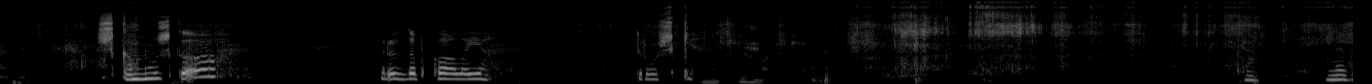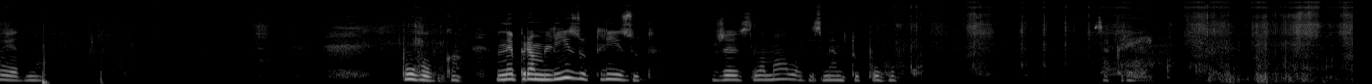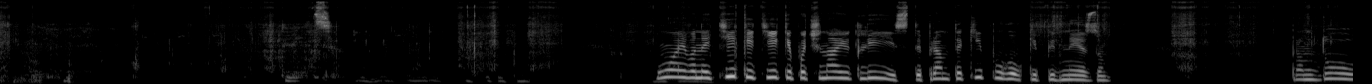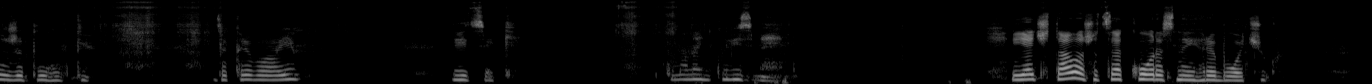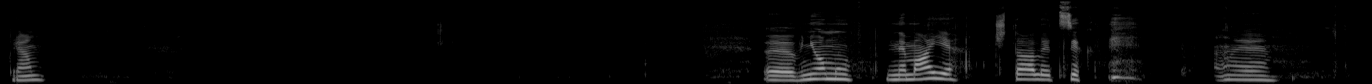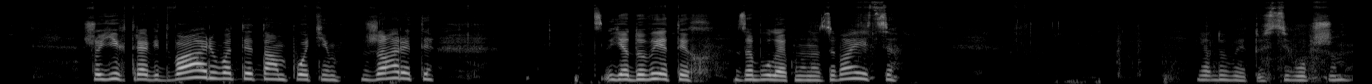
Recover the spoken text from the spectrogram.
шкамушка. Роздопкала я трошки. Прям не видно. Пуговка. Вони прям лізуть, лізуть. Вже зламала, візьмемо ту пуговку. Закриємо. Дивіться. Ой, вони тільки-тільки починають лізти. Прям такі пуговки під низом. Прям дуже пуговки. Закриваємо. Дивіться, які. Таку маленьку візьмемо. І я читала, що це корисний грибочок. Прям. Е, в ньому немає, читали цих, е, що їх треба відварювати, там потім жарити. Ядовитих, забула, як воно називається. Ядовитості, в общем.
